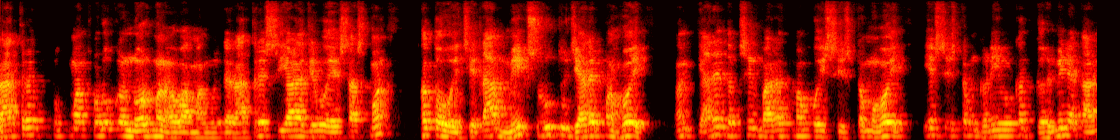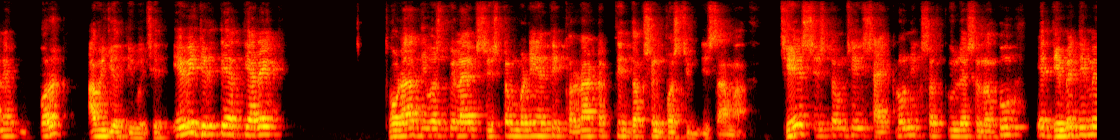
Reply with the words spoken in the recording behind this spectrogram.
રાત્રે ટૂંકમાં થોડુંક નોર્મલ હવામાન હોય. એટલે રાત્રે શિયાળા જેવો અહેસાસ પણ થતો હોય છે. એટલે આ મિક્સ ઋતુ જ્યારે પણ હોય અને ત્યારે દક્ષિણ ભારતમાં કોઈ સિસ્ટમ હોય, એ સિસ્ટમ ઘણી વખત ગરમીને કારણે ઉપર આવી જતી હોય છે. એવી જ રીતે અત્યારે થોડા દિવસ પહેલા એક સિસ્ટમ બની હતી કર્ણાટકથી દક્ષિણ પશ્ચિમ દિશામાં. જે સિસ્ટમ છે એ સાયક્લોનિક સર્ક્યુલેશન હતું, એ ધીમે ધીમે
